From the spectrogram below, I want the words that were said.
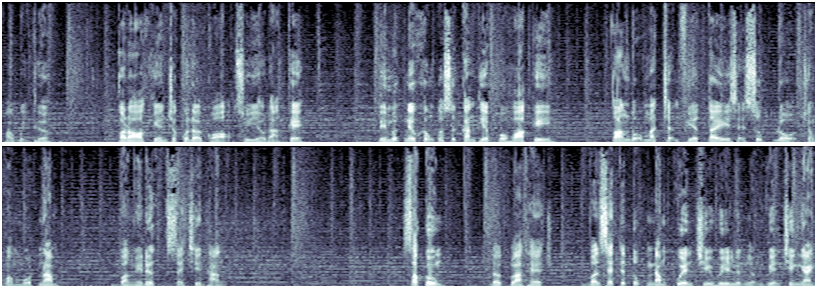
hoặc bị thương. Có đó khiến cho quân đội của họ suy yếu đáng kể. Đến mức nếu không có sự can thiệp của Hoa Kỳ, toàn bộ mặt trận phía Tây sẽ sụp đổ trong vòng một năm và người Đức sẽ chiến thắng. Sau cùng, Douglas Hedge vẫn sẽ tiếp tục nắm quyền chỉ huy lực lượng viễn chinh Anh.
